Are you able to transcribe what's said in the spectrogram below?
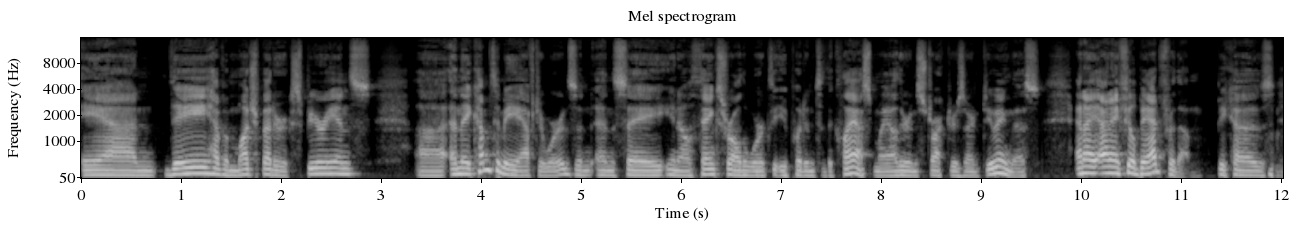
And they have a much better experience. Uh, and they come to me afterwards and, and say, you know, thanks for all the work that you put into the class. My other instructors aren't doing this. And I, and I feel bad for them because mm-hmm.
